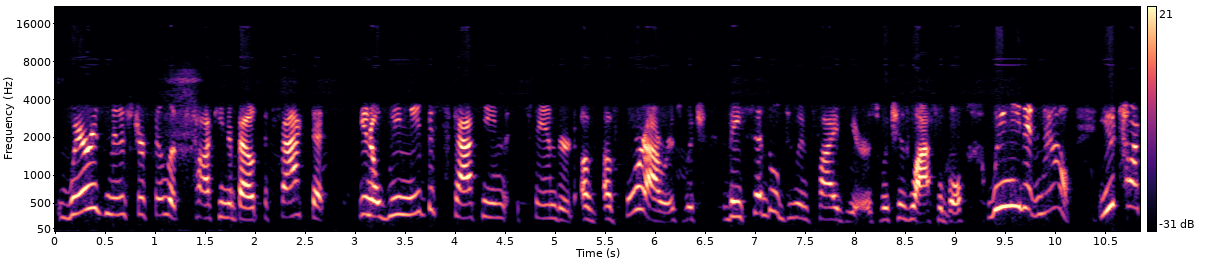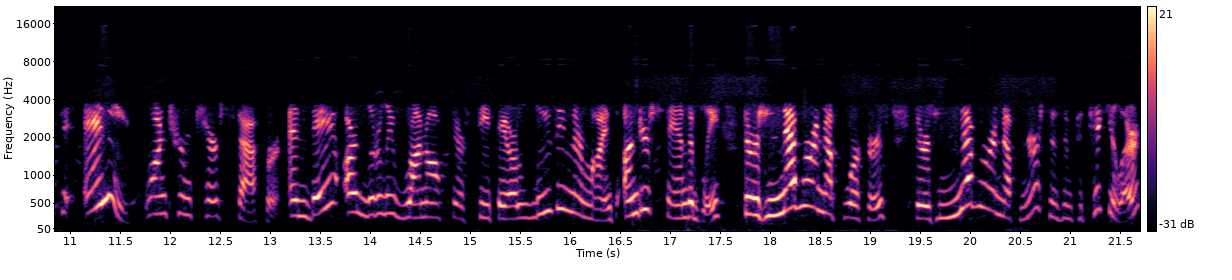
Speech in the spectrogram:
where is Minister Phillips talking about the fact that you know, we need the staffing standard of, of four hours, which they said they'll do in five years, which is laughable. We need it now. You talk to any long-term care staffer and they are literally run off their feet. They are losing their minds. Understandably, there's never enough workers. There's never enough nurses in particular.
